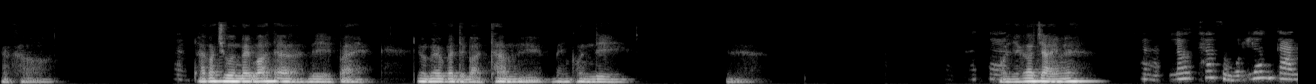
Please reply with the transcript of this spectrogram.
กับเขาถ้าเขาชวนไปวัดเออดีไปชวนไปปฏิบัติธรรมนี่เป็นคนดีพอจะเข้าใจไหมค่ะ แล้วถ้าสมมติเรื่องการ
